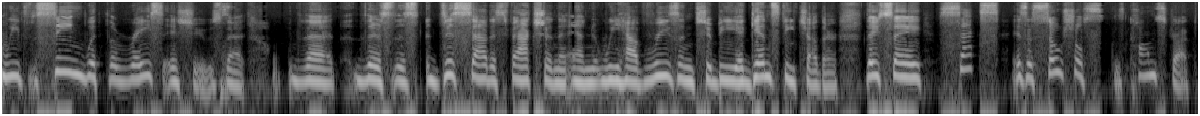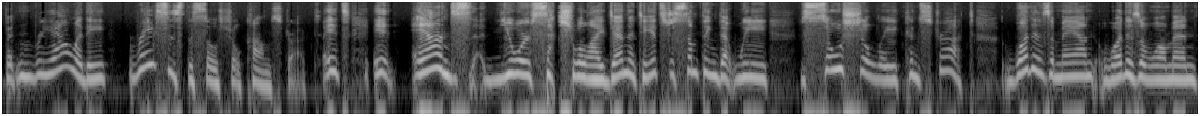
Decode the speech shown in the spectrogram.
we've seen with the race issues that that there's this dissatisfaction and we have reason to be against each other. They say sex is a social construct, but in reality, race is the social construct. It's it and your sexual identity. It's just something that we socially construct. What is a man? What is a woman?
